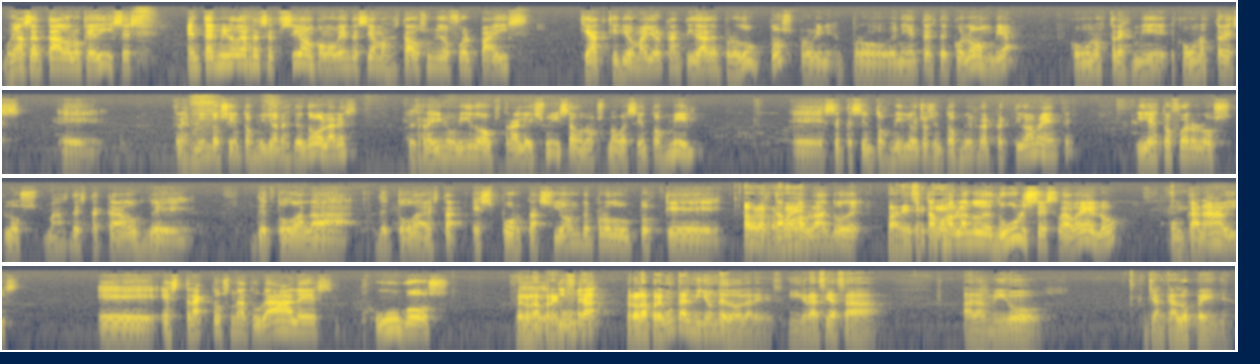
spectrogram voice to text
muy acertado lo que dices. En términos de recepción, como bien decíamos, Estados Unidos fue el país que adquirió mayor cantidad de productos provenientes de Colombia, con unos 3.200 con unos 3, eh, millones de dólares. El Reino Unido, Australia y Suiza, unos 900 mil, eh, 700 mil y 800 mil respectivamente. Y estos fueron los, los más destacados de, de, toda la, de toda esta exportación de productos que Ahora, estamos hablando de Estamos hablando de dulces, Ravelo, con cannabis, eh, extractos naturales, jugos. Pero la eh, pregunta, pero la pregunta del millón de dólares, y gracias a al amigo Giancarlo Peña.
